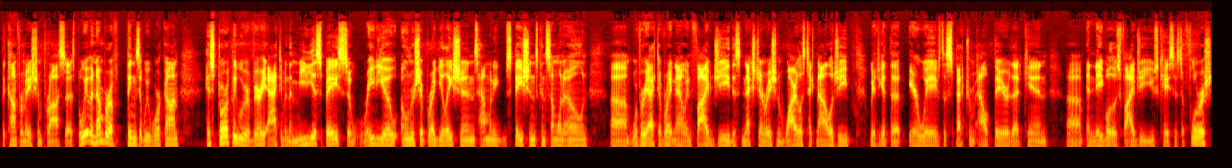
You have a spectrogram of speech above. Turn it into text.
the confirmation process. But we have a number of things that we work on. Historically, we were very active in the media space, so radio ownership regulations, how many stations can someone own? Um, we're very active right now in 5G, this next generation wireless technology. We have to get the airwaves, the spectrum out there that can um, enable those 5G use cases to flourish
